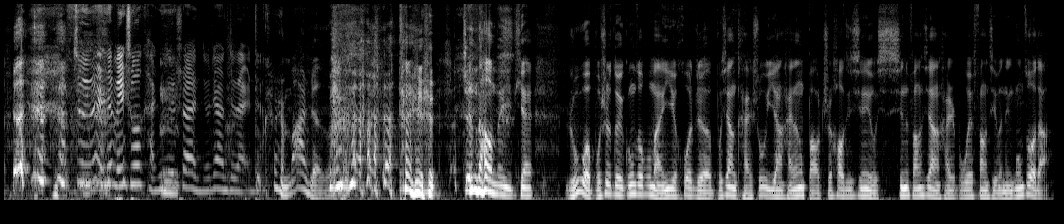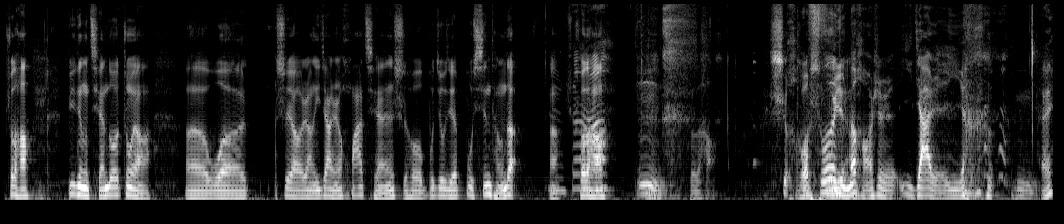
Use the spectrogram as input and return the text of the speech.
就因为人家没说凯叔最帅，你就这样对待人家都。开始骂人了。但是真到那一天，如果不是对工作不满意，或者不像凯叔一样还能保持好奇心、有新方向，还是不会放弃稳定工作的。说得好，毕竟钱多重要啊。呃，我是要让一家人花钱时候不纠结、不心疼的啊。嗯，说得好，嗯，说得好。是我说的你们好像是一家人一样。嗯，哎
